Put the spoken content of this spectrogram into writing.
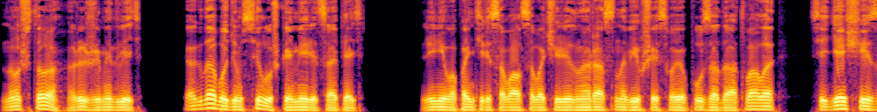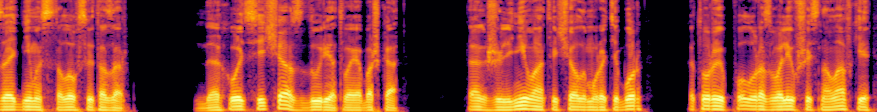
«Ну что, рыжий медведь, когда будем силушкой мериться опять?» Лениво поинтересовался в очередной раз набивший свое пузо до отвала, сидящий за одним из столов Светозар. «Да хоть сейчас, дурья твоя башка!» Так же лениво отвечал ему Ратибор, который, полуразвалившись на лавке,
